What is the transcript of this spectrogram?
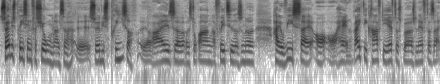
Serviceprisinflationen, altså øh, servicepriser, øh, rejser, restauranter, fritid og sådan noget, har jo vist sig at, at have en rigtig kraftig efterspørgsel efter sig,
